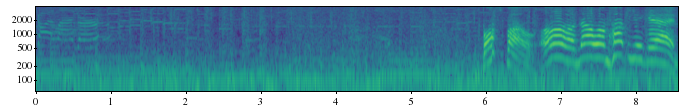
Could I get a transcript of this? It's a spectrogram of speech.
Skylander. boss battle. Oh, now I'm happy again.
